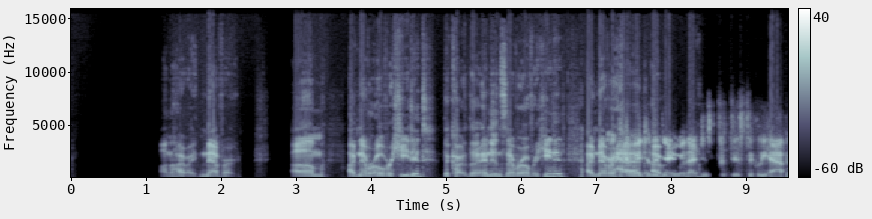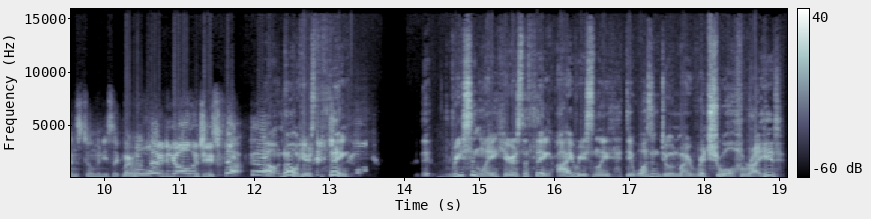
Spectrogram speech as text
on the highway. Never. Um I've never overheated. The car the engine's never overheated. I've never I can't wait had to the I've- day where that just statistically happens to him, and he's like, "My whole ideology's fucked No, up." Oh, no, here's the thing. Recently, here's the thing. I recently it wasn't doing my ritual, right?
